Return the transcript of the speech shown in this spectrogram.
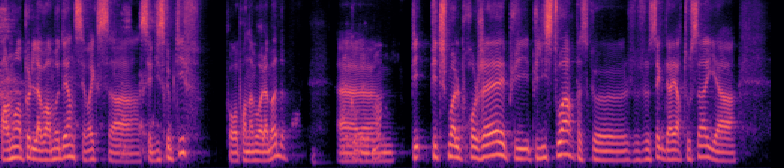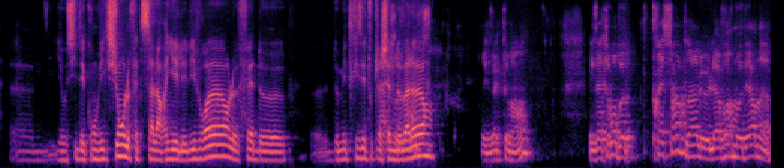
Parle-moi un peu de l'avoir moderne. C'est vrai que ça, c'est disruptif, pour reprendre un mot à la mode. Euh, pitch-moi le projet et puis, puis l'histoire, parce que je, sais que derrière tout ça, il y, a, euh, il y a aussi des convictions, le fait de salarier les livreurs, le fait de, de maîtriser toute la chaîne de valeur. Exactement. Exactement, très simple, hein, le l'avoir moderne,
